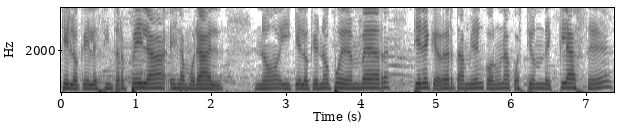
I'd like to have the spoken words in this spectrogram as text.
que lo que les interpela es la moral. ¿no? Y que lo que no pueden ver tiene que ver también con una cuestión de clase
